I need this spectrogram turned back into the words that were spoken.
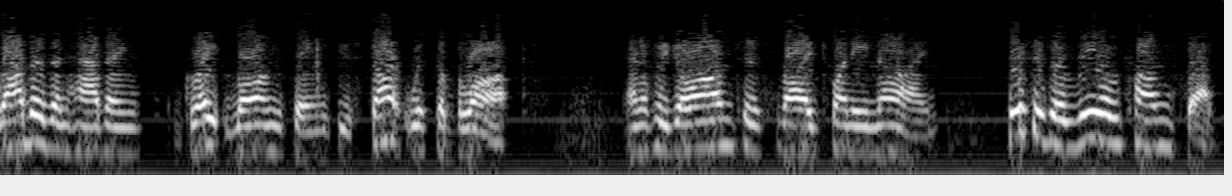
Rather than having great long things, you start with the blocks. And if we go on to slide 29, this is a real concept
